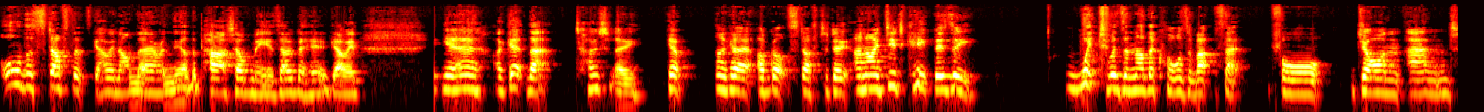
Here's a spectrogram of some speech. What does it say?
all the stuff that's going on there, and the other part of me is over here going, Yeah, I get that totally. Yep. Okay, I've got stuff to do. And I did keep busy, which was another cause of upset for John and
